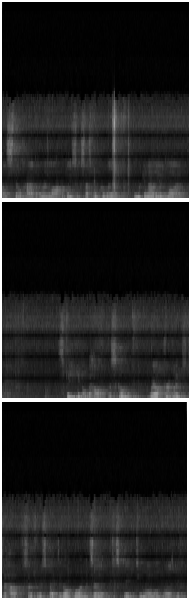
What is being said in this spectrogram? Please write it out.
has still had a remarkably successful career that we can only admire. Speaking on behalf of the school, we are privileged to have such a respected old boy return to speak to you all on prize giving.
